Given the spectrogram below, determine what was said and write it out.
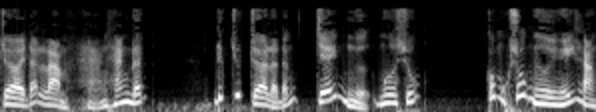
Trời đã làm hạn hán đến. Đức Chúa Trời là đấng chế ngự mưa xuống. Có một số người nghĩ rằng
